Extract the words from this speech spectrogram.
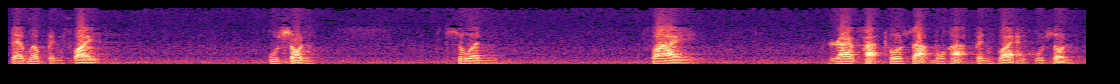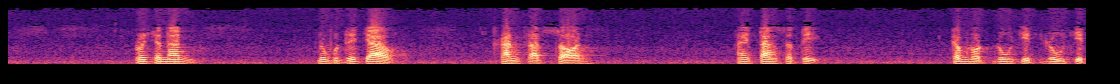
แต่ว่าเป็นฝ่ายกุศล ส่วนฝ่ายราคะโทสะโมหะ เป็นฝ่ายอกุศล เพราะฉะนั้นพระพุทธเจ้าครั้นตรัสสอน ให้ตั้งสติกำหนดดูจิตรู้จิต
